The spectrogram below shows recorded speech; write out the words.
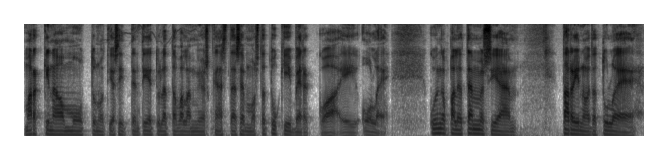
markkina on muuttunut ja sitten tietyllä tavalla myöskään sitä semmoista tukiverkkoa ei ole. Kuinka paljon tämmöisiä tarinoita tulee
